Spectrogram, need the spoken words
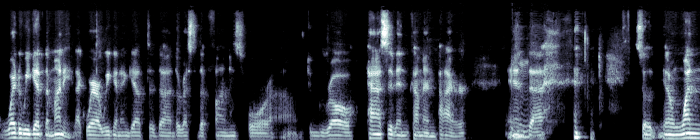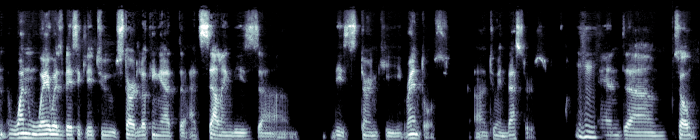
where do we get the money? Like, where are we going to get the the rest of the funds for um, to grow passive income empire? And uh, so you know, one one way was basically to start looking at at selling these um, these turnkey rentals uh, to investors Mhm. and um, so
